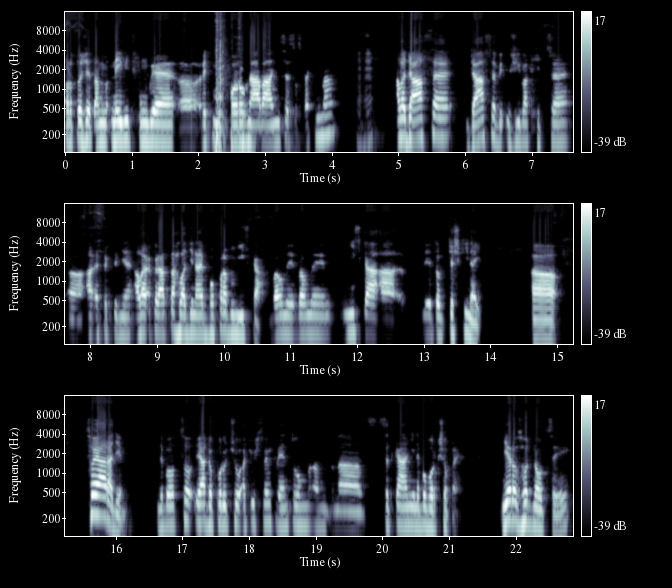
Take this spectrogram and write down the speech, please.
protože tam nejvíc funguje uh, rytmus porovnávání se s ostatníma, uh-huh. ale dá se, dá se využívat chytře uh, a efektivně, ale akorát ta hladina je opravdu nízká, velmi, velmi nízká a je to těžký najít. Uh, co já radím, nebo co já doporučuji, ať už svým klientům na setkání nebo workshopech, je rozhodnout si,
